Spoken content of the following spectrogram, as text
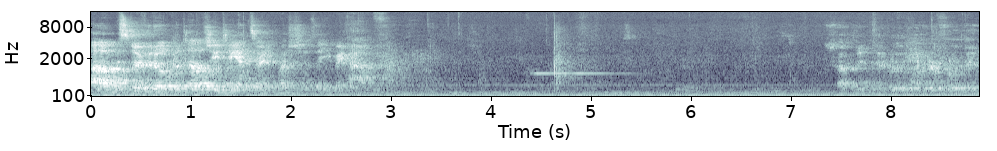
uh, Mr. Vinod Patelji to answer any questions that you may have. Subject that was wonderful thing.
